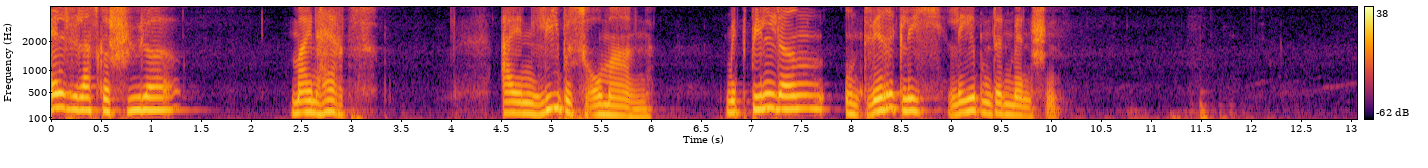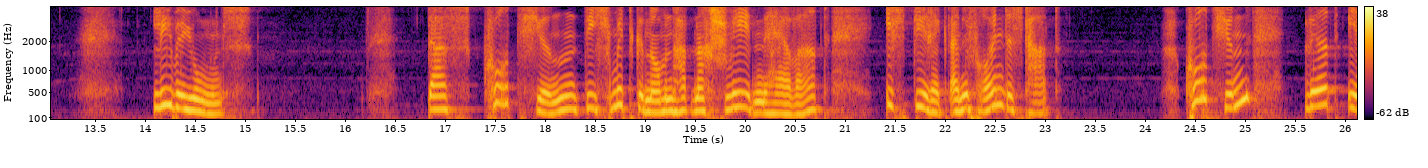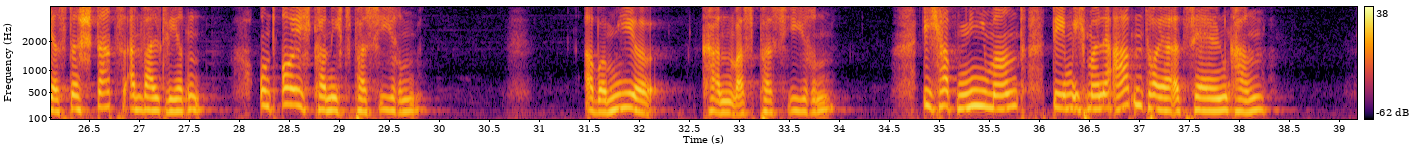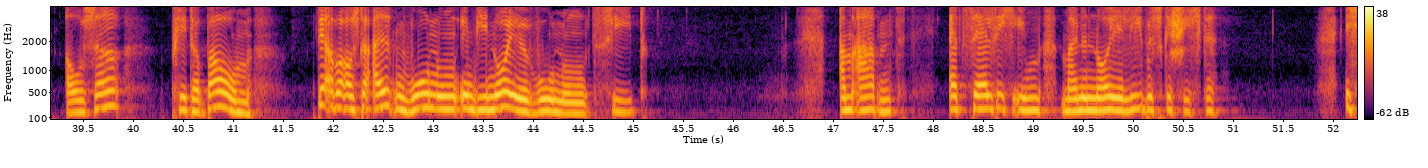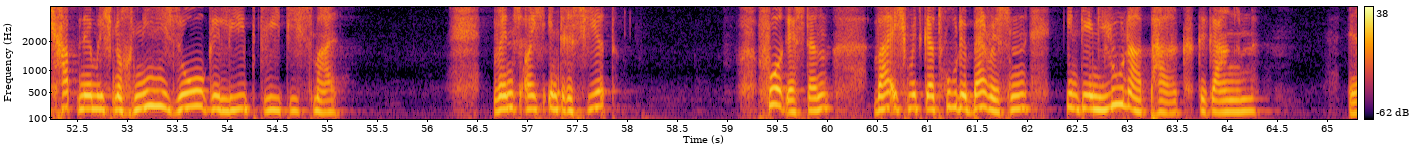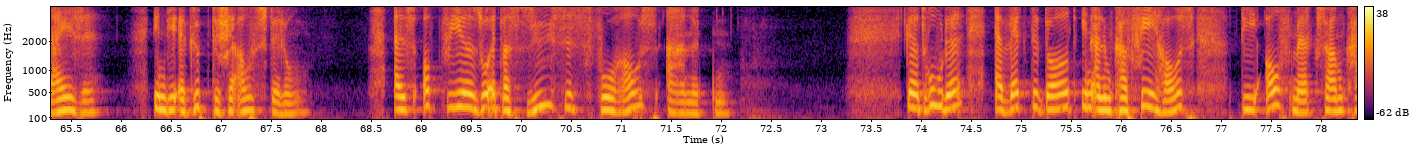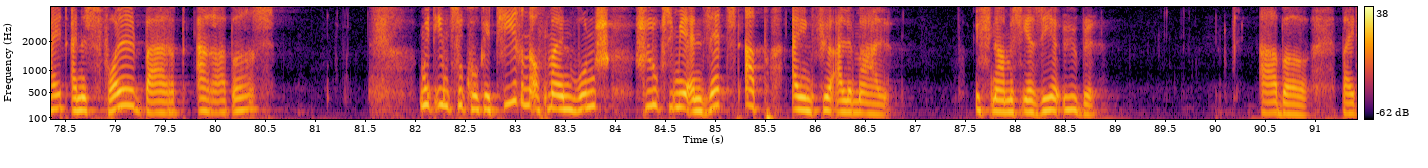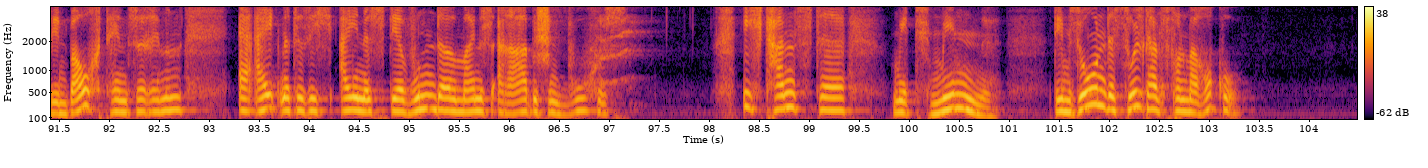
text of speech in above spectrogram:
Else Lasker Schüler Mein Herz. Ein Liebesroman mit Bildern und wirklich lebenden Menschen. Liebe Jungs, dass Kurtchen dich mitgenommen hat nach Schweden, Herwart, ist direkt eine Freundestat. Kurtchen wird erster Staatsanwalt werden und euch kann nichts passieren. Aber mir kann was passieren. Ich habe niemand, dem ich meine Abenteuer erzählen kann. Außer Peter Baum, der aber aus der alten Wohnung in die neue Wohnung zieht. Am Abend erzählte ich ihm meine neue Liebesgeschichte. Ich habe nämlich noch nie so geliebt wie diesmal. Wenn's euch interessiert, vorgestern war ich mit Gertrude Barrison in den Luna Park gegangen, leise in die ägyptische Ausstellung, als ob wir so etwas Süßes vorausahneten. Gertrude erweckte dort in einem Kaffeehaus die Aufmerksamkeit eines Vollbart-Arabers. Mit ihm zu kokettieren auf meinen Wunsch schlug sie mir entsetzt ab, ein für allemal. Ich nahm es ihr sehr übel. Aber bei den Bauchtänzerinnen ereignete sich eines der Wunder meines arabischen Buches. Ich tanzte mit Min, dem Sohn des Sultans von Marokko.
